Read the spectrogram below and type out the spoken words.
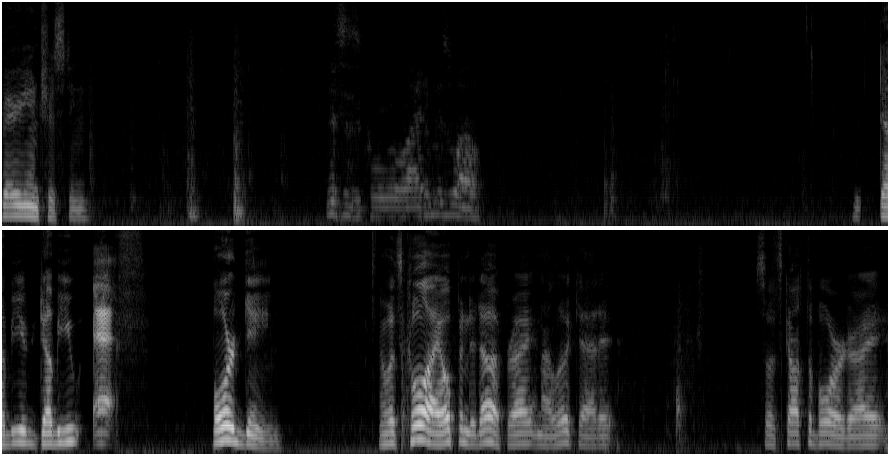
Very interesting. This is a cool little item as well. WWF board game. And what's cool, I opened it up, right? And I look at it. So it's got the board, right?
